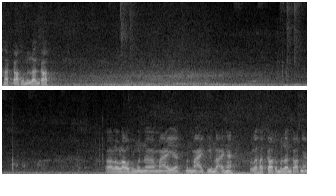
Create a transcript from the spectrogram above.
hết có thì mình lên có đó, lâu lâu thì mình à, mài à, mình mài kim lại ha. Hoặc là hết có thì mình lên cốt nha.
